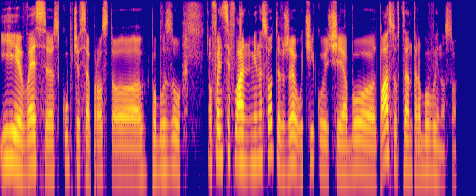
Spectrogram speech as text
і весь скупчився просто поблизу офенсів лайн Міннесоти, вже очікуючи або пасу в центр, або виносу.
